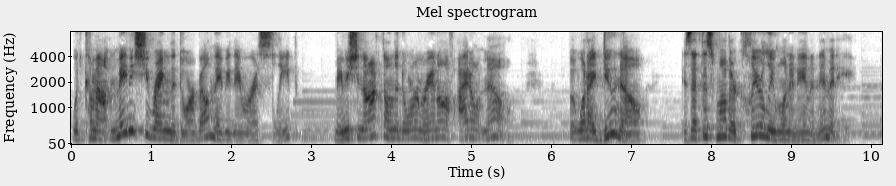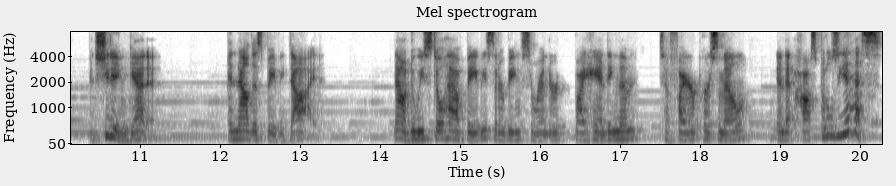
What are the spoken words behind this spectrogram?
would come out. And maybe she rang the doorbell, maybe they were asleep. Maybe she knocked on the door and ran off. I don't know. But what I do know is that this mother clearly wanted anonymity, and she didn't get it. And now this baby died. Now, do we still have babies that are being surrendered by handing them to fire personnel and at hospitals? Yes.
